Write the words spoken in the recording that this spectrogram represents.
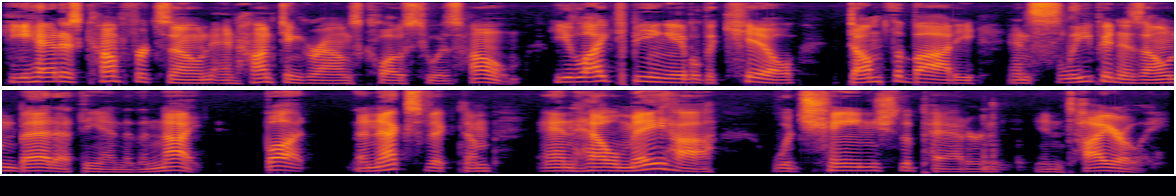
He had his comfort zone and hunting grounds close to his home. He liked being able to kill, dump the body, and sleep in his own bed at the end of the night. But the next victim, Angel Mejia, would change the pattern entirely.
